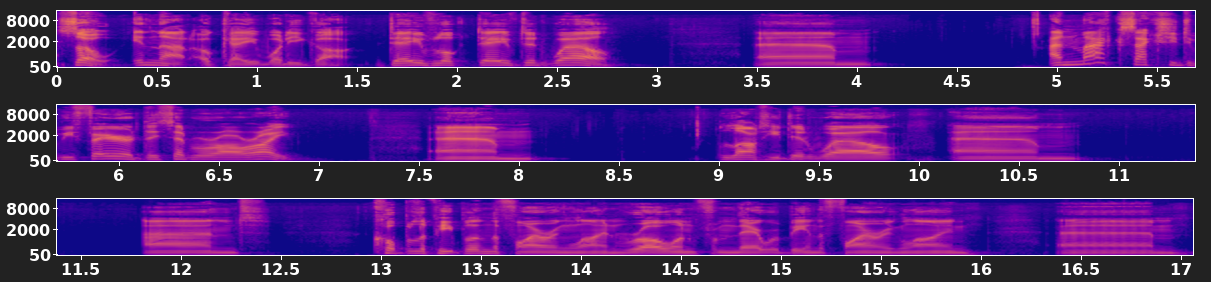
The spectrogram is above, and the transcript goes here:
So in that, okay, what do you got? Dave looked, Dave did well. Um, and Max, actually, to be fair, they said we're all right. Um, Lottie did well. Um, and a couple of people in the firing line. Rowan from there would be in the firing line. Um,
